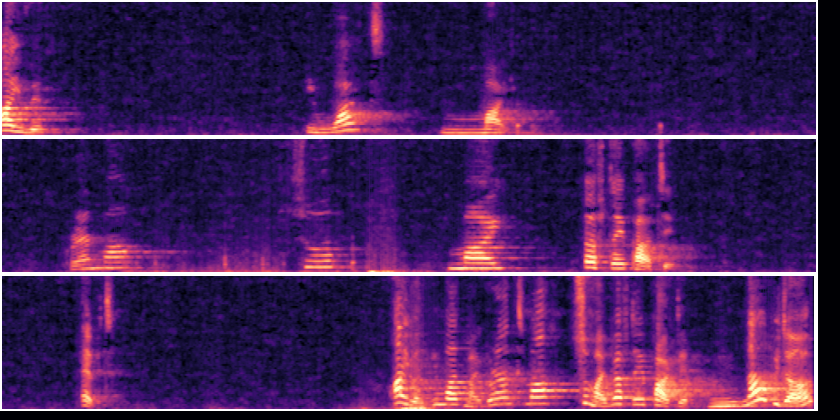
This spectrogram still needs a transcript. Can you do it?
I will invite my grandma to my birthday party. Evet. I will invite my grandma to my birthday party. Ne yapacağım?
